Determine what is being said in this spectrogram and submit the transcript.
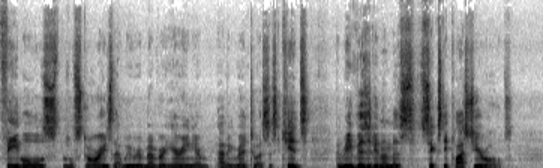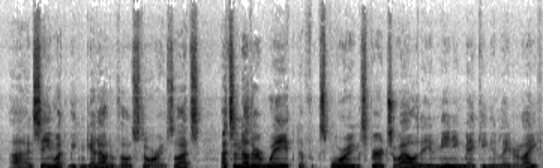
fables, little stories that we remember hearing or having read to us as kids and revisiting them as 60 plus year olds uh, and seeing what we can get out of those stories. So that's that's another way of exploring spirituality and meaning making in later life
